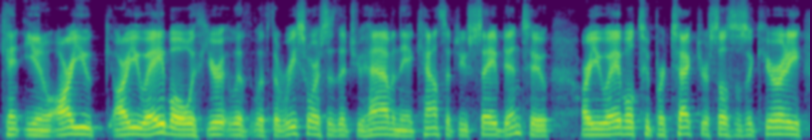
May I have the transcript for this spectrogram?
can you know, are you are you able with your with with the resources that you have and the accounts that you've saved into, are you able to protect your Social Security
